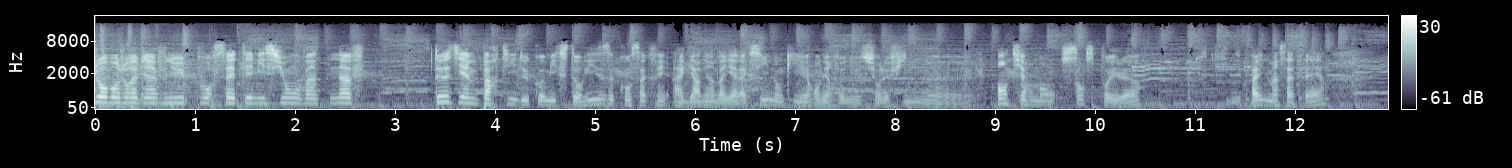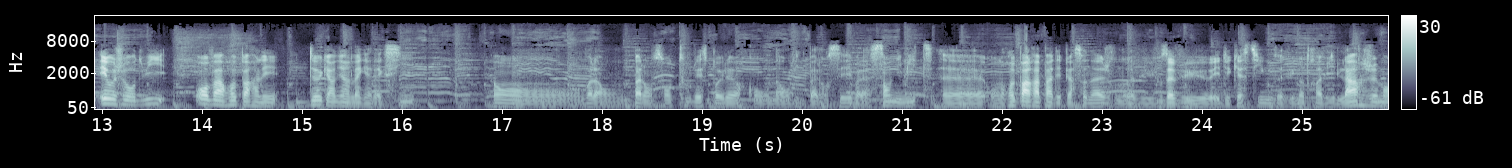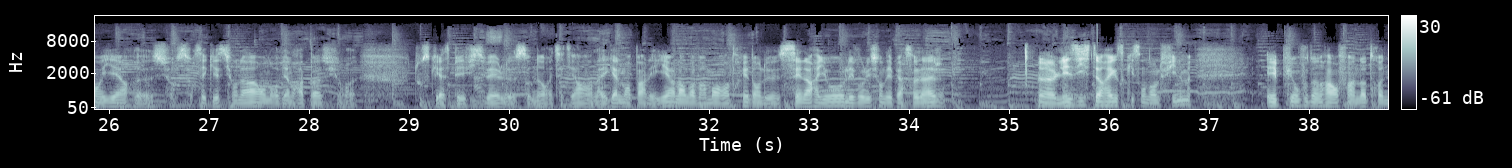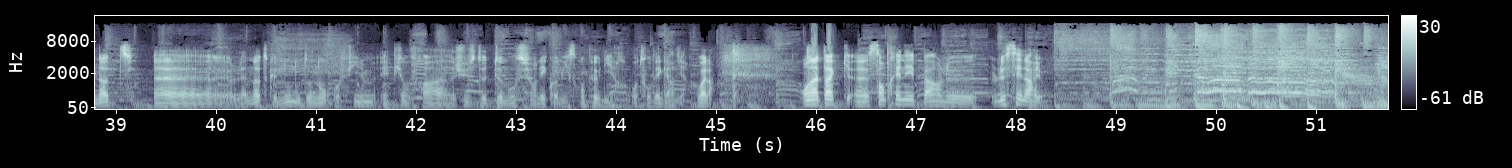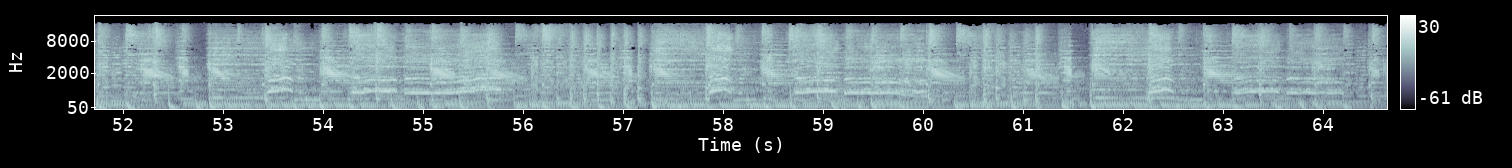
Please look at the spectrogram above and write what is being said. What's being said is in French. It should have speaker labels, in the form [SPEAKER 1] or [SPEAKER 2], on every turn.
[SPEAKER 1] Bonjour, bonjour et bienvenue pour cette émission 29, deuxième partie de Comic Stories consacrée à Gardien de la Galaxie. Donc hier on est revenu sur le film euh, entièrement sans spoiler, ce qui n'est pas une mince affaire. Et aujourd'hui on va reparler de Gardien de la Galaxie balançant tous les spoilers qu'on a envie de balancer, voilà, sans limite. Euh, on ne reparlera pas des personnages, vous, avez vu, vous avez vu, et du casting, vous avez vu notre avis largement hier euh, sur, sur ces questions-là. On ne reviendra pas sur euh, tout ce qui est aspect visuel, sonore, etc. On a également parlé hier. Là, on va vraiment rentrer dans le scénario, l'évolution des personnages, euh, les easter eggs qui sont dans le film. Et puis on vous donnera enfin notre note, euh, la note que nous nous donnons au film, et puis on fera juste deux mots sur les comics qu'on peut lire autour des gardiens. Voilà. On attaque euh, s'entraîner par le, le scénario.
